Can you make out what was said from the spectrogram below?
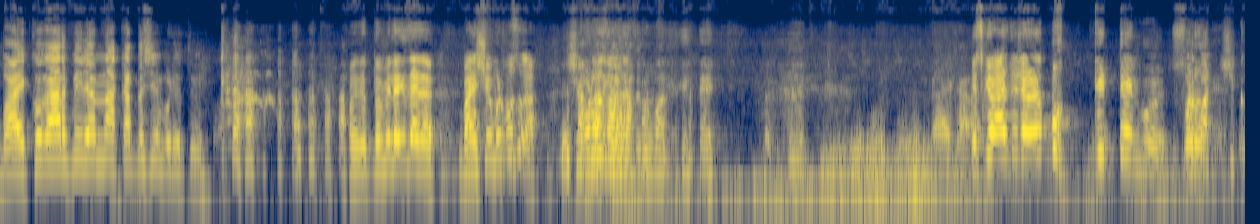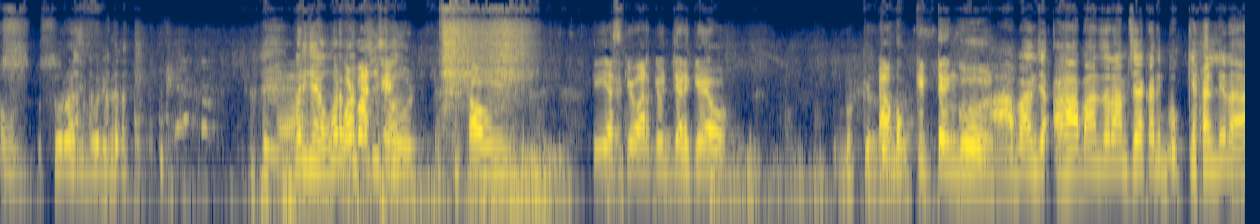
बायको गार पिल्या नाकात शिंपड येतोय. मग तुम्ही लगेच जायचं. बाय शिमट बसू का? शिमट बसू का? काय खा. इसके बाद तुझ्याकडे बुक्की टेंगुळ शिकवून सूरज गोली बरं घ्या वर वरपाची. शिकवून खाऊन एस के वार के जडके हो हा बुक्की टेंगुळ आबान ज- आबान जर आमच्या एखादी बुक्की आणली ना।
